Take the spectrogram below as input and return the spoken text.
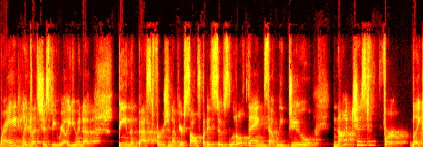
right? Mm-hmm. Like, let's just be real. You end up being the best version of yourself, but it's those little things that we do, not just for like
